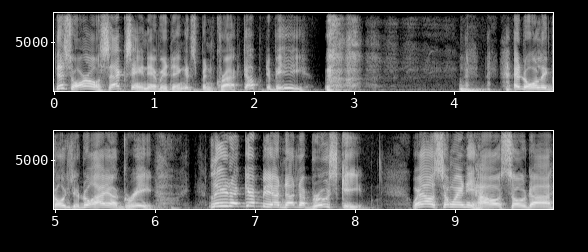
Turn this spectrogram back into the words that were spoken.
This oral sex ain't everything it's been cracked up to be. and Ole goes, You know, I agree. Lena, give me another brewski. Well, so anyhow, so uh,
